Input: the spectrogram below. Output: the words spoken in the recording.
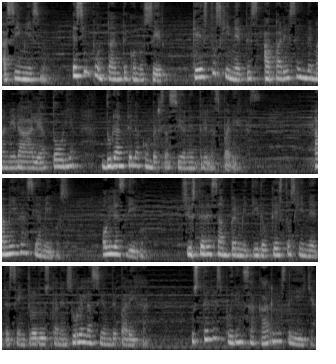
Asimismo, es importante conocer que estos jinetes aparecen de manera aleatoria durante la conversación entre las parejas. Amigas y amigos, hoy les digo, si ustedes han permitido que estos jinetes se introduzcan en su relación de pareja, ustedes pueden sacarlos de ella,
